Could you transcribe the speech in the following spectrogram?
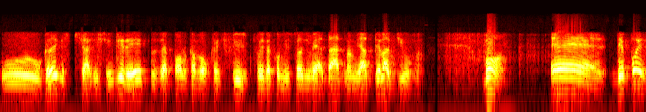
o grande especialista em direito, Zé Paulo Cavalcante Filho, que foi da Comissão de Verdade, nomeado pela Dilma. Bom, é, depois,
